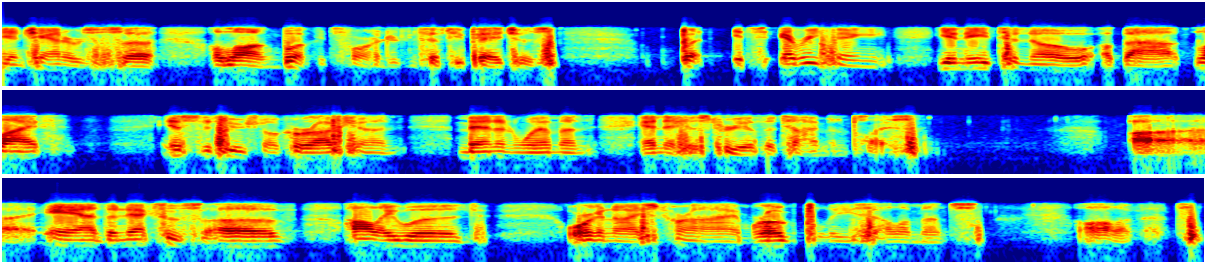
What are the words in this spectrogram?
The Enchanters is a, a long book. It's 450 pages. But it's everything you need to know about life, institutional corruption, men and women, and the history of the time and place. Uh, and the nexus of Hollywood, organized crime, rogue police elements, all of it.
